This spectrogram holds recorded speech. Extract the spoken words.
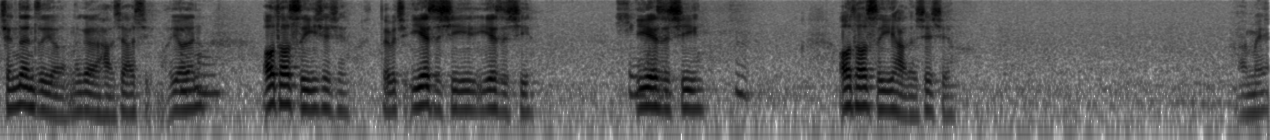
前阵子有那个好消息，有人 Auto 十一，谢谢，对不起，ESC，ESC，ESC，嗯，Auto 十一好的，谢谢。啊，没。有。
